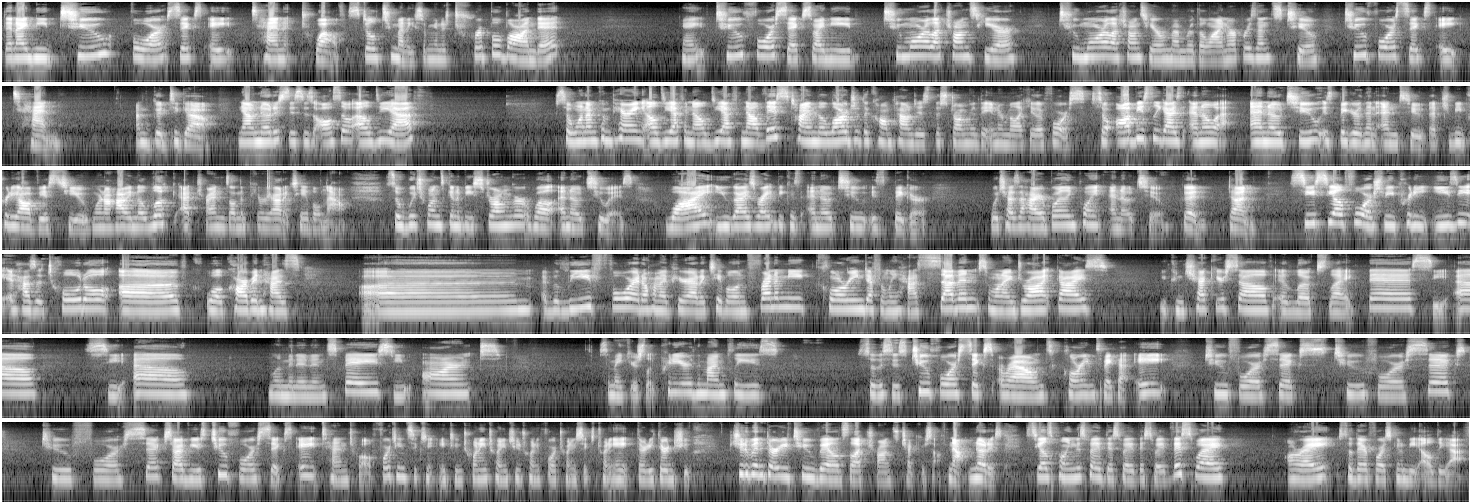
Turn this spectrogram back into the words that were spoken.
then I need 2, 4, 6, 8, 10, 12. Still too many. So I'm going to triple bond it. Okay, 2, 4, 6. So I need two more electrons here, two more electrons here. Remember, the line represents 2. 2, 4, 6, 8, 10. I'm good to go. Now notice this is also LDF. So when I'm comparing LDF and LDF, now this time the larger the compound is, the stronger the intermolecular force. So obviously, guys, NO, NO2 is bigger than N2. That should be pretty obvious to you. We're not having to look at trends on the periodic table now. So which one's going to be stronger? Well, NO2 is. Why? You guys right because NO2 is bigger. Which has a higher boiling point? NO2. Good. Done. CCl4 should be pretty easy. It has a total of, well, carbon has um, I believe four. I don't have my periodic table in front of me. Chlorine definitely has seven. So when I draw it, guys, you can check yourself. It looks like this. Cl, Cl, limited in space. You aren't. So make yours look prettier than mine, please. So this is two, four, six around chlorine to make that 8. 2, 4, 6, 2, 4, 6. 2, 4, 6. So I've used 2, 4, 6, 8, 10, 12, 14, 16, 18, 20, 22, 24, 26, 28, 30, 32. Should have been 32 valence electrons. Check yourself. Now, notice, Cl is pulling this way, this way, this way, this way. All right, so therefore it's going to be LDF.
